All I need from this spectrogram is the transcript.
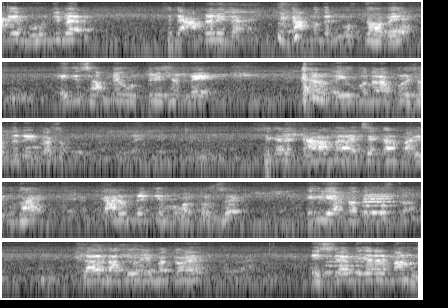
কাকে ভোট দিবেন সেটা আপনারই জানেন। আপনাদের বুঝতে হবে। এই যে সামনে উনত্রিশে মে, এই উপজেলা পরিষদের নির্বাচন। সেখানে কারা দাঁড়াইছে, কার বাড়ি কোথায়, কার উপরে কে বহল করছে, এগুলি আপনাদের বুঝতে হবে। যারা জাতীয় নির্বাচনে এই সিরাধিকারের মানুষ,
